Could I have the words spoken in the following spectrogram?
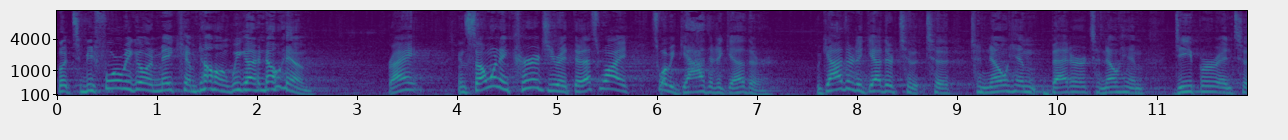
but to, before we go and make him known, we got to know him, right? And so I want to encourage you right there. That's why, that's why we gather together. We gather together to, to, to know him better, to know him deeper, and to,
